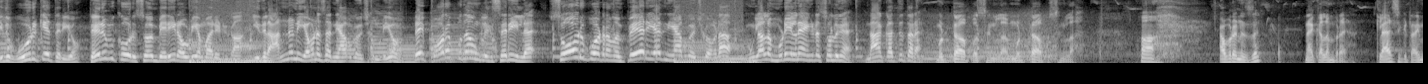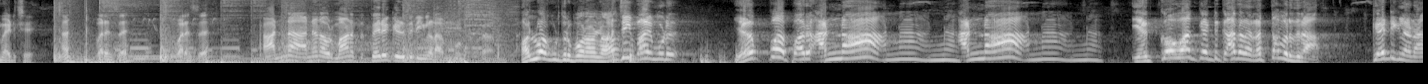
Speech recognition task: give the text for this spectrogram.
இது ஊருக்கே தெரியும். தெருவுக்கு ஒரு சோம்பேறி ரவுடியா மாறி இருக்கான் இதுல அண்ணன் எவன சார் ஞாபகம் வச்சுக்க முடியும்? டேய் பொறப்பு தான் உங்களுக்கு சரியில்லை. சோறு போடுறவன் பேரையாவது ஞாபகம் வச்சுக்கோங்கடா. உங்களால முடியலன்னா என்கிட்ட சொல்லுங்க. நான் கத்து தரேன். முட்டா பசங்களா முட்டா பசங்களா? ஆ, அப்புறம் என்ன சார்? நான் கிளம்புறேன். கிளாஸுக்கு டைம் ஆயிடுச்சு. ஆ, வரேன் சார். வரேன் சார். அண்ணா அண்ணன் ஒரு மானத்தை தெருக்கு எழுதிட்டீங்களா அல்வா கொடுத்துட்டு போறானா? பாய் மூடு. எப்ப பாரு அண்ணா அண்ணா அண்ணா அண்ணா அண்ணா. எக்கோவா கேட்டு காதல ரத்தம் வருதுடா. கேட்டீங்களாடா?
